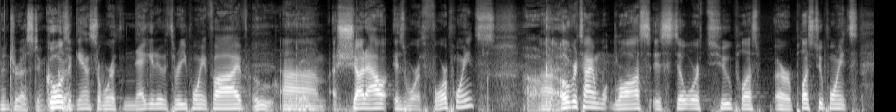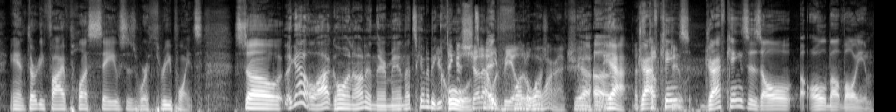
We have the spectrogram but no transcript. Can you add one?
Interesting. Goals Okay. against are worth negative 3.5. Ooh, okay. um, a shutout is worth four points. Uh, overtime loss is still worth two plus or plus two points, and 35 plus saves is worth three points. So They got a lot going on in there, man. That's going to be You'd cool. think a It's shutout gonna would be a little more, actually. Yeah. Uh, Yeah. That's tough to DraftKings, DraftKings is all all about volume.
